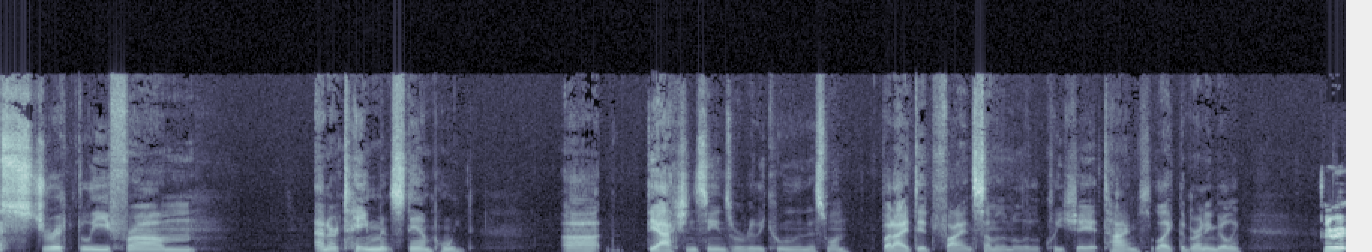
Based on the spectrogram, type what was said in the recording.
strictly from entertainment standpoint, uh, the action scenes were really cool in this one, but I did find some of them a little cliche at times, like the burning building. Anyway,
